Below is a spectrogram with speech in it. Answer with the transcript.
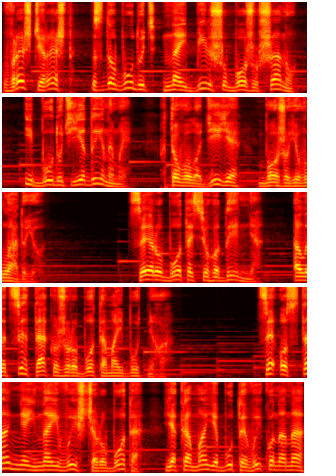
врешті-решт здобудуть найбільшу Божу шану і будуть єдиними, хто володіє Божою владою. Це робота сьогодення, але це також робота майбутнього. Це остання й найвища робота, яка має бути виконана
